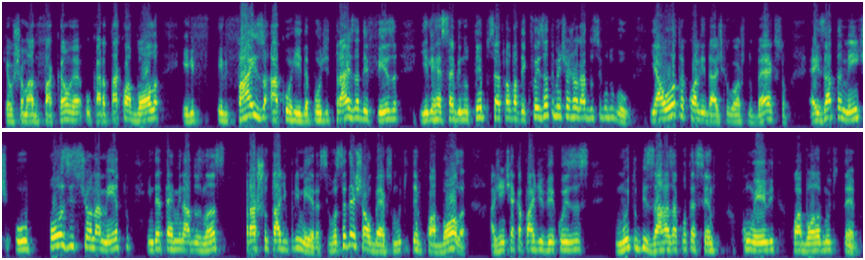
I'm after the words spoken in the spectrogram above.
que é o chamado facão, né? O cara tá com a bola, ele, ele faz a corrida por detrás da defesa e ele recebe no tempo certo para bater, que foi exatamente a jogada do segundo gol. E a outra qualidade que eu gosto do Beckson é exatamente o posicionamento em determinados lances para chutar de primeira. Se você deixar o Beckson muito tempo com a bola, a gente é capaz de ver coisas muito bizarras acontecendo com ele com a bola muito tempo.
